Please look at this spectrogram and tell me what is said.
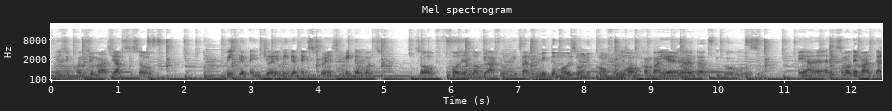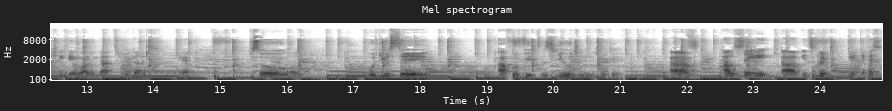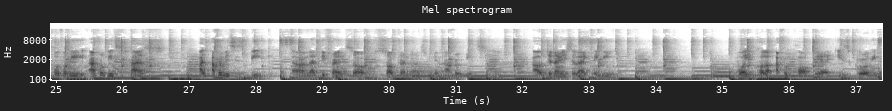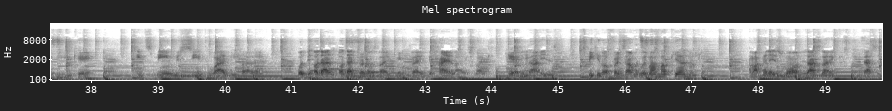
music consumers, you have to sort of make them enjoy it, make them experience it, make them want to sort of fall in love with Afrobeat and Make them always want to come for more. want to come back. Yeah, Yeah, and- that's the goal also. yeah. I- I think some of them are actually doing well in that regard. Yeah. So, would you say Afrobeat is huge in UK? Um, I would say um, it's great. First of all, for me, Afrobeat has Af- Afrobeat is big. Um, there are different of subgenres within Afrobeat. I would generally say like maybe what you call Afro pop yeah, is growing in the UK. It's being received widely by like, but the other other genres like maybe like the high life, like yeah, that is. Speaking of, for example, What's about Amapiano? Is one. That's like that's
